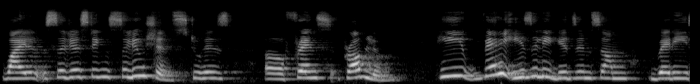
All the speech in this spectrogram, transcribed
while suggesting solutions to his uh, friend's problem, he very easily gives him some very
